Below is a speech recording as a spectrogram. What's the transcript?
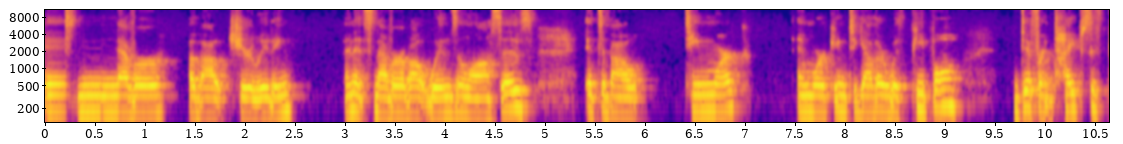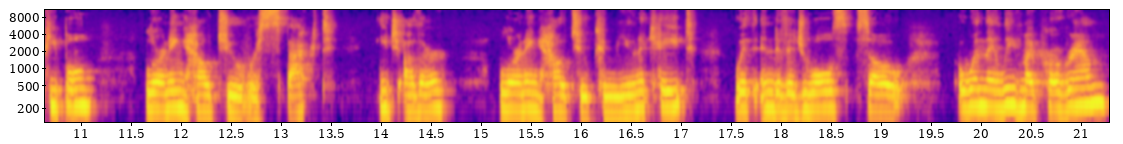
It's never about cheerleading and it's never about wins and losses. It's about teamwork and working together with people, different types of people, learning how to respect each other, learning how to communicate with individuals. So when they leave my program,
